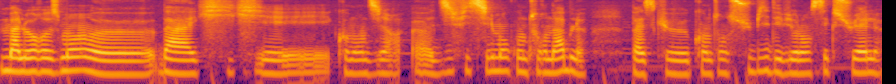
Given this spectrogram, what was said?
malheureusement euh, bah, qui, est comment dire euh, difficilement contournable parce que quand on subit des violences sexuelles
